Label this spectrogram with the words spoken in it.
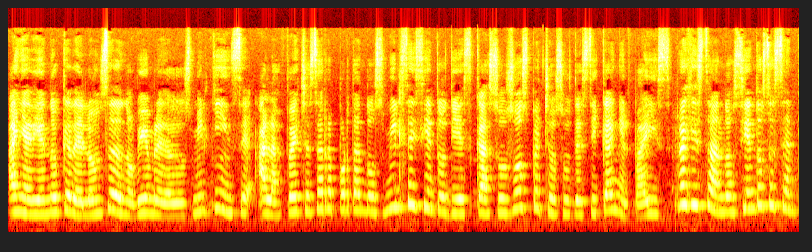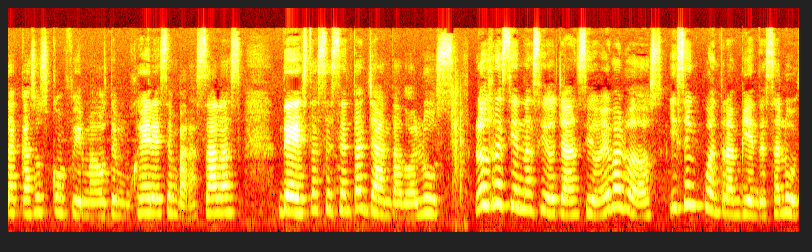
añadiendo que del 11 de noviembre de 2015 a la fecha se reportan 2.610 casos sospechosos de Zika en el país, registrando 160 casos confirmados de mujeres embarazadas, de estas 60 ya han dado a luz. Los recién nacidos ya han sido evaluados y se encuentran bien de salud.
